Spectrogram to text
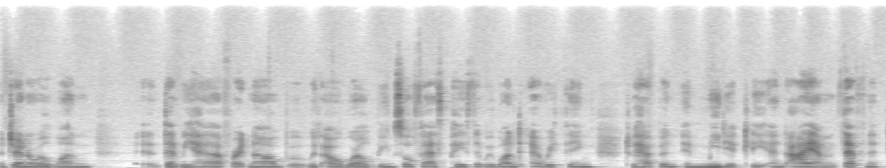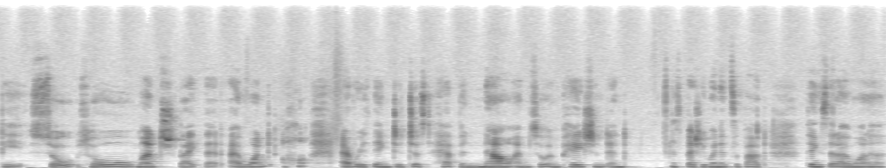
a general one eh, that we have right now with our world being so fast paced that we want everything to happen immediately and i am definitely so so much like that i want everything to just happen now i'm so impatient and especially when it's about things that I want to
